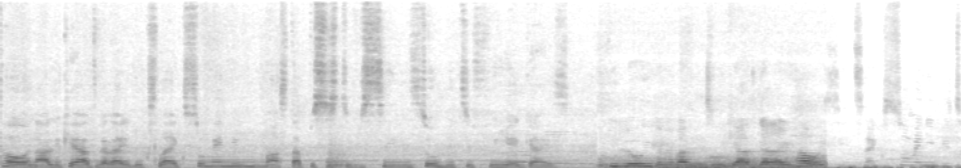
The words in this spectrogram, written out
tour. Now look at how it looks like. So many masterpieces to be seen. So beautiful here, guys. Hello, if you've ever been to Gallery, how was it? Like so many beautiful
